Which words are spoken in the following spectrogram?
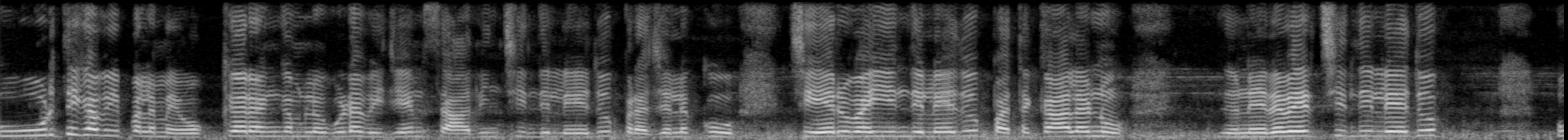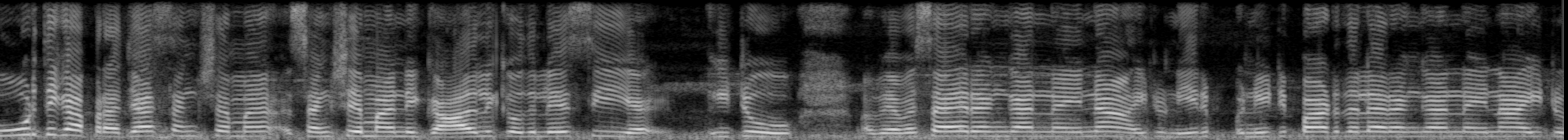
పూర్తిగా విఫలమే. ఒక్క రంగంలో కూడా విజయం సాధించింది లేదు. ప్రజలకు చేరువయ్యింది లేదు. పథకాలను నెరవేర్చింది లేదు. పూర్తిగా ప్రజా సంక్షేమ సంక్షేమాన్ని గాలికి వదిలేసి ఇటు వ్యవసాయ రంగాన్నైనా ఇటు నీరు నీటిపారుదల రంగాన్నైనా ఇటు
